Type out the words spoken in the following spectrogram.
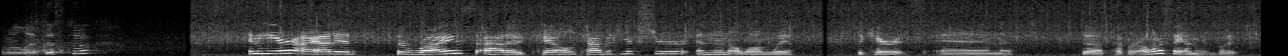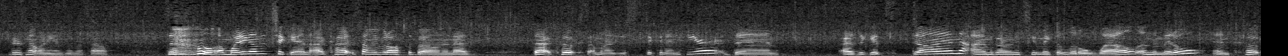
I'm going to let this cook. In here, I added the rice, I had a kale cabbage mixture, and then along with the carrots and the pepper. I want to say onion, but it, there's no onions in this house. So I'm waiting on the chicken. I cut some of it off the bone, and as that cooks, I'm going to just stick it in here. Then as it gets done, I'm going to make a little well in the middle and cook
